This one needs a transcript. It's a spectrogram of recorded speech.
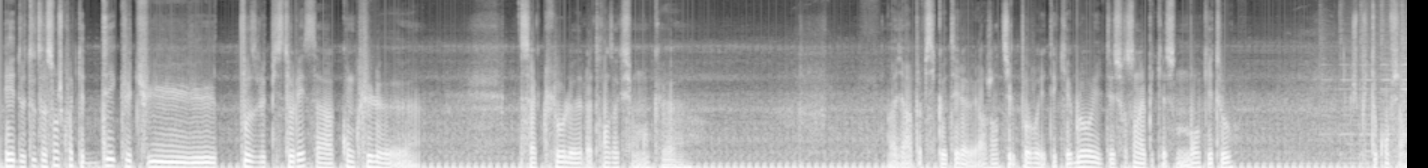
Et de toute façon, je crois que dès que tu poses le pistolet, ça conclut le. Ça clôt la transaction. Donc. Euh, on va dire un peu psychoté, il avait pauvre, il était keblo, il était sur son application de banque et tout. Je suis plutôt confiant.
